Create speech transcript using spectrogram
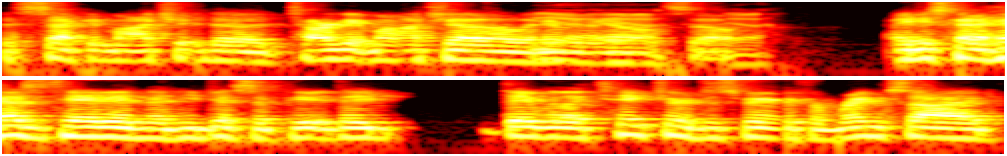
the second macho, the Target macho, and yeah, everything yeah, else. So. yeah. I just kind of hesitated, and then he disappeared. They they would like take turns disappearing from ringside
